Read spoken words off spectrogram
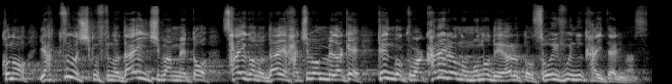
この8つの祝福の第1番目と最後の第8番目だけ天国は彼らのものであるとそういうふうに書いてあります。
